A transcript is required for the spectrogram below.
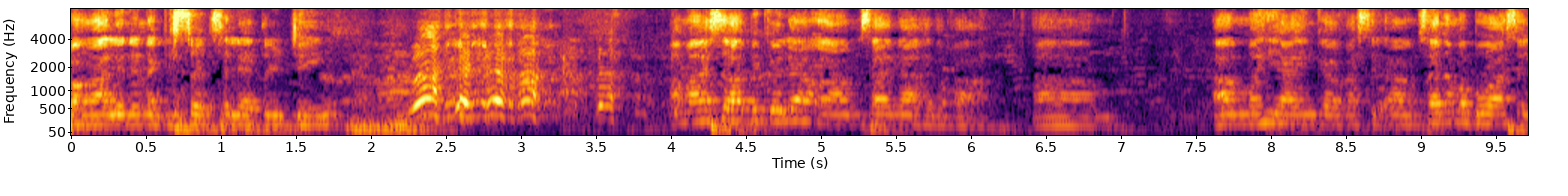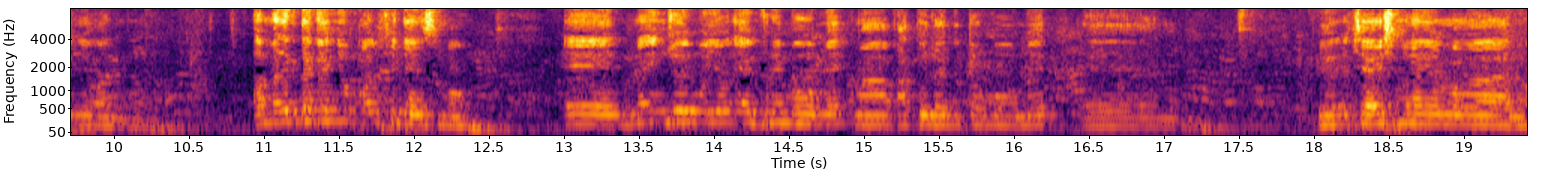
pangalan na nag-start sa letter J. Ang masasabi ko lang, um, sana ano ka, um, um, mahihayin ka kasi um, sana mabawasan yung ano mo. Um, malagdagan yung confidence mo. And ma-enjoy mo yung every moment, mga katulad nitong moment. And yun, cherish mo lang yung mga ano,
